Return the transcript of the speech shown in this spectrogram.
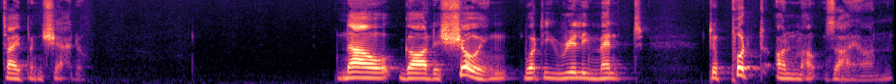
Type and shadow. Now God is showing what he really meant to put on Mount Zion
